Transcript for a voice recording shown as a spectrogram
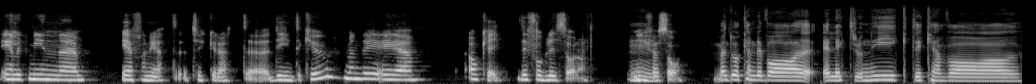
enligt min eh, erfarenhet tycker att eh, det är inte kul, men det är okej, okay, det får bli så då. Mm. Ungefär så. Men då kan det vara elektronik, det kan vara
